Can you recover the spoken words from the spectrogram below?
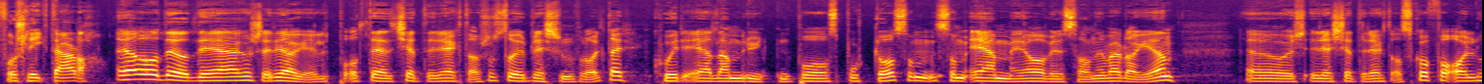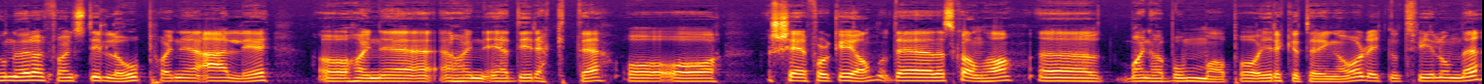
for slik det er, da. Ja, og det er jo det jeg kanskje reagerer litt på, at det er Kjetil Rekdal som står i bresjen for alt der. Hvor er de rundt den på sport òg, som, som er med i avgjørelsene i hverdagen? Eh, Kjetil Rekdal skal få all honnør, for han stiller opp, han er ærlig, og han er, han er direkte og, og ser folk i øynene. Det, det skal han ha. Uh, man har bomma på i rekrutteringa vår, det er ikke noe tvil om det.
